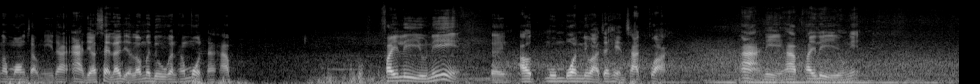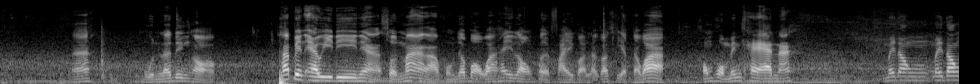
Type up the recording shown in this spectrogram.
เรามองจากนี้ได้อะเดี๋ยวเสร็จแล้วเดี๋ยวเรามาดูกันทั้งหมดนะครับ ไฟหลีอยู่นี่เลยเอามุมบนดีกว่าจะเห็นชัดกว่า อ่านี่ครับไฟหลีอยู่ตรงนี้นะหมุนแล้วดึงออก ถ้าเป็น LED เนี่ยส่วนมากอะผมจะบอกว่าให้ลองเปิดไฟก่อนแล้วก็เสียบแต่ว่าของผมเป็นแคนนะ ไม่ต้องไม่ต้อง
